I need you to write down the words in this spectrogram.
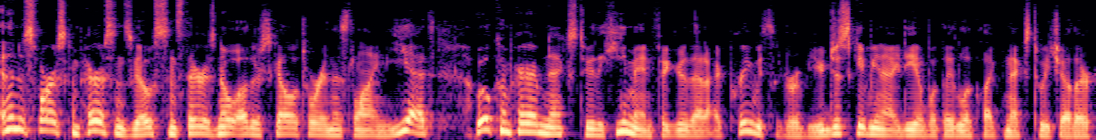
And then as far as comparisons go, since there is no other Skeletor in this line yet, we'll compare him next to the He-Man figure that I previously reviewed, just to give you an idea of what they look like next to each other,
